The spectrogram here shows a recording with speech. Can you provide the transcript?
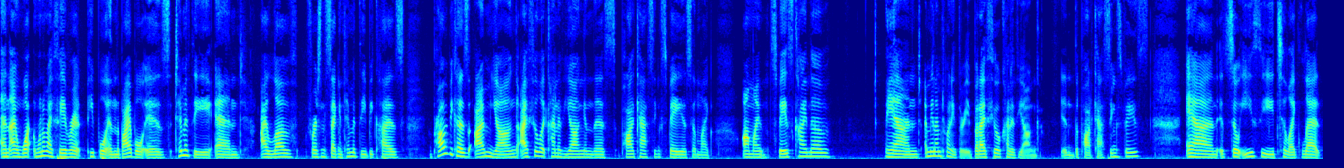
And I want one of my favorite people in the Bible is Timothy, and I love First and Second Timothy because probably because I'm young. I feel like kind of young in this podcasting space and like online space, kind of. And I mean, I'm 23, but I feel kind of young in the podcasting space. And it's so easy to like let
